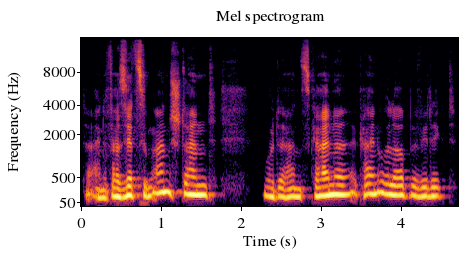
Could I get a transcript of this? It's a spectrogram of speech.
Da eine Versetzung anstand, wurde Hans keine, kein Urlaub bewilligt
